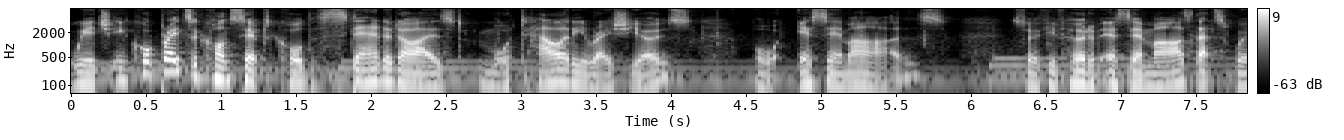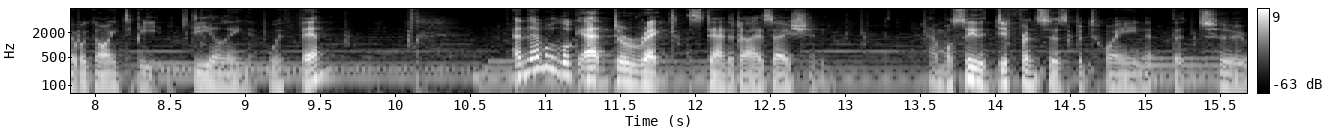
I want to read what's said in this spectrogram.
which incorporates a concept called standardized mortality ratios, or SMRs. So, if you've heard of SMRs, that's where we're going to be dealing with them. And then we'll look at direct standardization, and we'll see the differences between the two.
